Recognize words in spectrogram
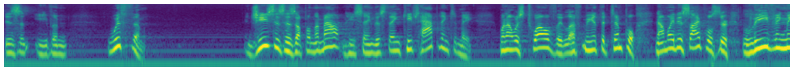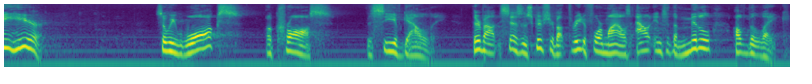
isn't even with them. And Jesus is up on the mountain. He's saying, This thing keeps happening to me. When I was 12, they left me at the temple. Now my disciples, they're leaving me here. So he walks across the Sea of Galilee. They're about, it says in Scripture, about three to four miles out into the middle of the lake.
